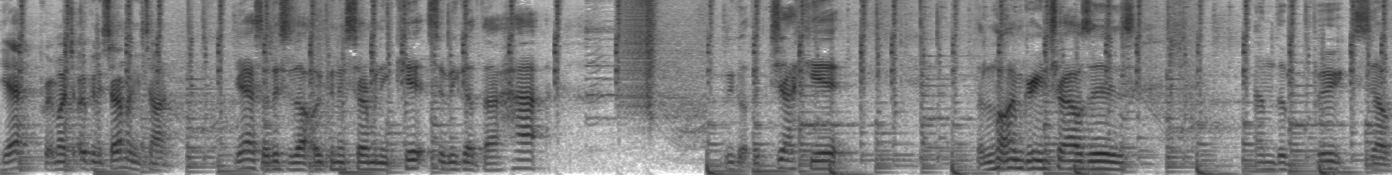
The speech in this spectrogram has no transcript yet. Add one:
yeah, pretty much opening ceremony time. Yeah, so this is our opening ceremony kit. So we got the hat, we got the jacket, the lime green trousers, and the boots. So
